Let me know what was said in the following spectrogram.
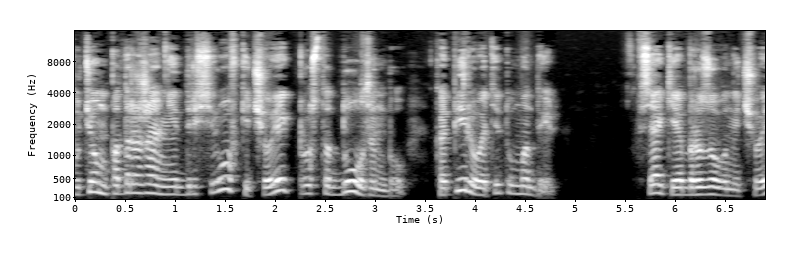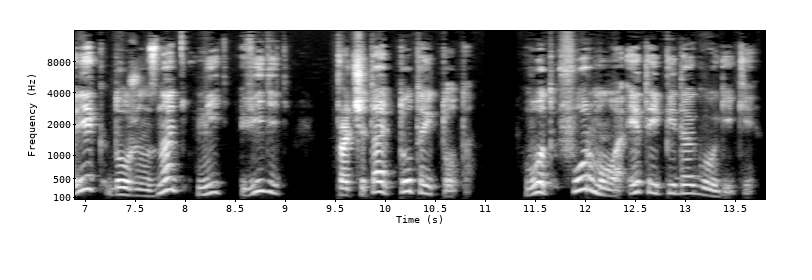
Путем подражания и дрессировки человек просто должен был копировать эту модель. Всякий образованный человек должен знать, уметь, видеть, прочитать то-то и то-то. Вот формула этой педагогики.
